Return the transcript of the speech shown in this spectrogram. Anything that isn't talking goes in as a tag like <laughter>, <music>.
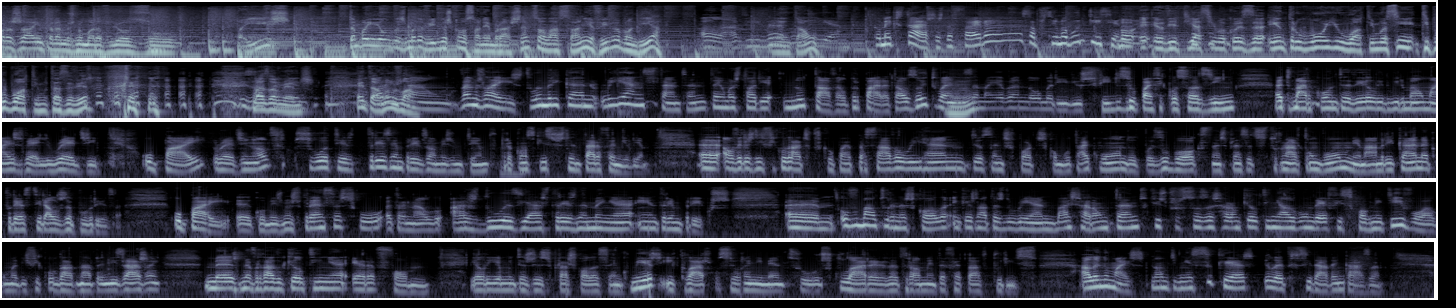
para já entramos no maravilhoso país. Também ele das maravilhas com Sónia Moraes Santos. Olá, Sónia, viva, bom dia. Olá, viva. Então? Bom dia. Como é que estás? Sexta-feira, só por si uma boa notícia, Bom, não é? eu diria assim uma coisa entre o bom e o ótimo, assim, tipo o ótimo, estás a ver? <laughs> <laughs> Mais ou menos. Então, Ora vamos lá. então, vamos lá a isto. O americano Rian Stanton tem uma história notável. Prepara-te, aos oito Uhum. anos a mãe abandonou o marido e os filhos e o pai ficou sozinho a tomar conta dele e do irmão mais velho, Reggie. O pai, Reginald, chegou a ter três empregos ao mesmo tempo para conseguir sustentar a família. Ah, ao ver as dificuldades porque o pai passava, o Rihan meteu-se em desportos como o taekwondo, depois o boxe, na esperança de se tornar tão bom, mesmo a americana, que pudesse tirá-los da pobreza. O pai, eh, com a mesma esperança, chegou a treiná-lo às duas e às três da manhã entre empregos. Ahm, houve uma altura na escola em que as notas do Rian baixaram tanto que os professores acharam que ele tinha algum déficit cognitivo ou alguma dificuldade na aprendizagem, mas na verdade o que ele tinha era fome. Ele ia muitas vezes para a escola sem comer e, claro, o seu rendimento escolar era naturalmente afetado por isso. Além do mais, não tinha sequer eletricidade em casa.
